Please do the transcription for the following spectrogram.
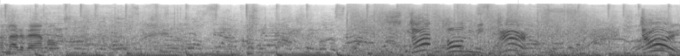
I'm out of ammo. Stop holding me there! Die!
